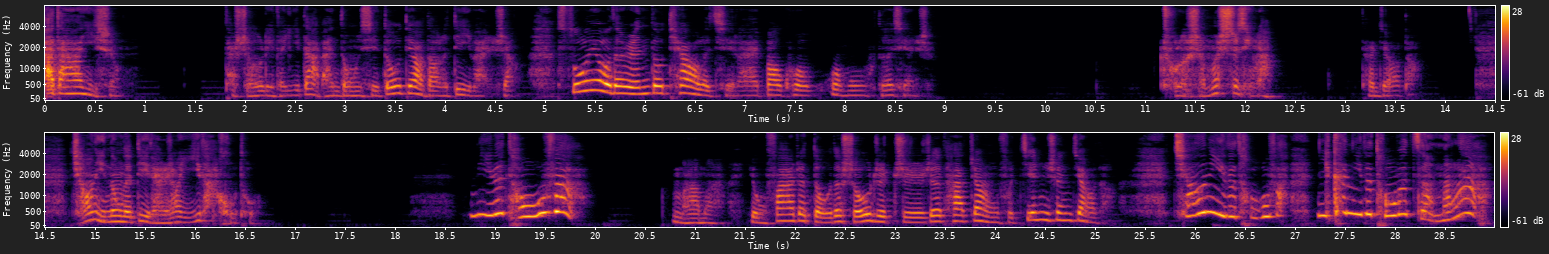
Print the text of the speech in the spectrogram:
吧嗒一声，他手里的一大盘东西都掉到了地板上，所有的人都跳了起来，包括沃姆伍德先生。出了什么事情了？他叫道：“瞧你弄得地毯上一塌糊涂！你的头发！”妈妈用发着抖的手指指着她丈夫，尖声叫道：“瞧你的头发！你看你的头发怎么了？”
